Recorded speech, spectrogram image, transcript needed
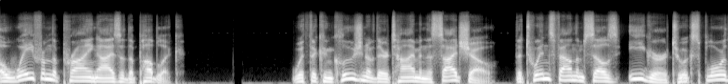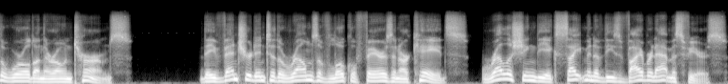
away from the prying eyes of the public. With the conclusion of their time in the sideshow, the twins found themselves eager to explore the world on their own terms. They ventured into the realms of local fairs and arcades, relishing the excitement of these vibrant atmospheres.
